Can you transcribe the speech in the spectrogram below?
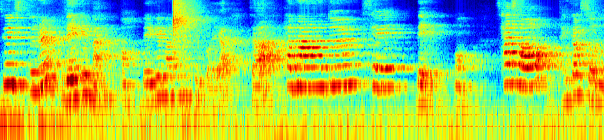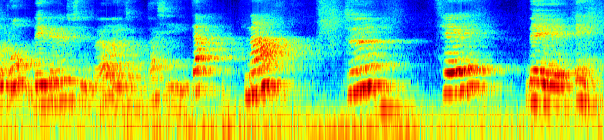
트위스트를 네 개만, 어, 네 개만 해주실 거예요. 자 하나, 둘, 셋, 넷. 어, 사서 대각선으로 네 개를 해주시는 거예요. 왼쪽부터 시작. 하나, 둘, 셋, 넷.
